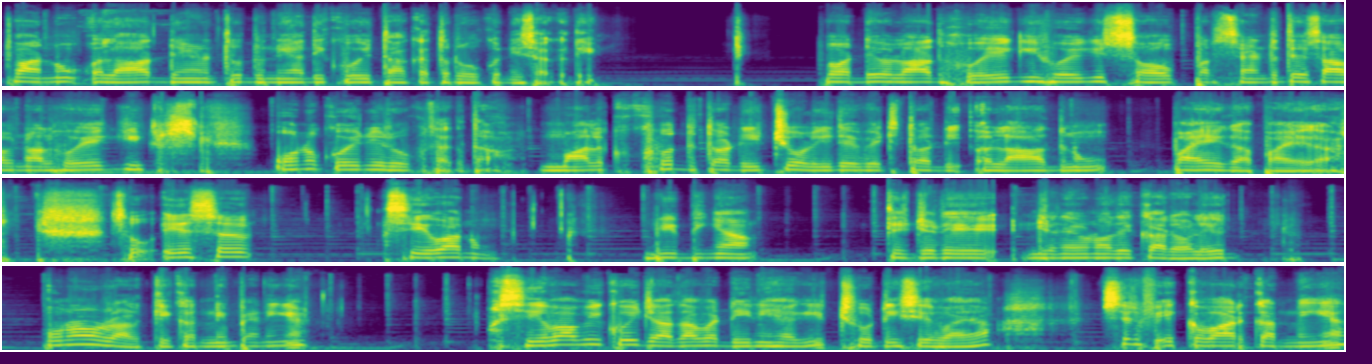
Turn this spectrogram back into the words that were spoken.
ਤੁਹਾਨੂੰ ਔਲਾਦ ਦੇਣ ਤੋਂ ਦੁਨੀਆ ਦੀ ਕੋਈ ਤਾਕਤ ਰੋਕ ਨਹੀਂ ਸਕਦੀ। ਤੁਹਾਡੇ ਔਲਾਦ ਹੋਏਗੀ ਹੋਏਗੀ 100% ਦੇ ਹਿਸਾਬ ਨਾਲ ਹੋਏਗੀ, ਉਹਨੂੰ ਕੋਈ ਨਹੀਂ ਰੋਕ ਸਕਦਾ। ਮਾਲਕ ਖੁਦ ਤੁਹਾਡੀ ਝੋਲੀ ਦੇ ਵਿੱਚ ਤੁਹਾਡੀ ਔਲਾਦ ਨੂੰ ਪਾਏਗਾ ਪਾਏਗਾ। ਸੋ ਇਸ ਸੇਵਾ ਨੂੰ ਬੀਬੀਆਂ ਤੇ ਜਿਹੜੇ ਜਿਹੜੇ ਉਹਨਾਂ ਦੇ ਘਰ ਵਾਲੇ, ਉਹਨਾਂ ਨੂੰ ਰਲ ਕੇ ਕਰਨੀ ਪੈਣੀ ਹੈ। ਸੇਵਾ ਵੀ ਕੋਈ ਜ਼ਿਆਦਾ ਵੱਡੀ ਨਹੀਂ ਹੈਗੀ, ਛੋਟੀ ਸੇਵਾ ਆ। ਸਿਰਫ ਇੱਕ ਵਾਰ ਕਰਨੀ ਹੈ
